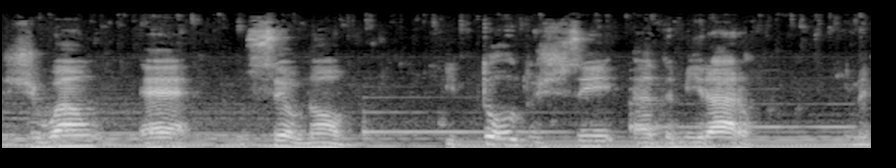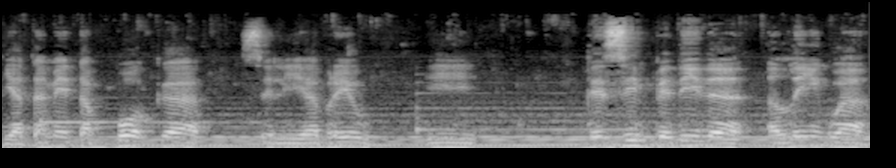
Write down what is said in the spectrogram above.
João é o seu nome. E todos se admiraram. Imediatamente a boca se lhe abriu e Desimpedida, a língua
